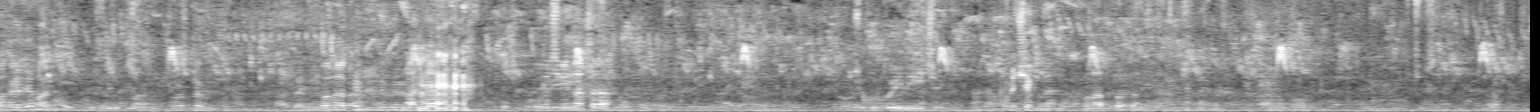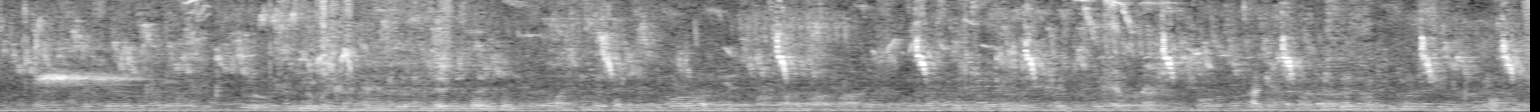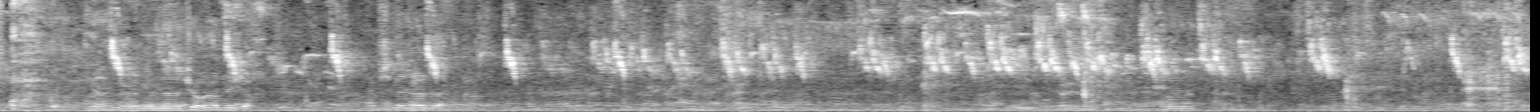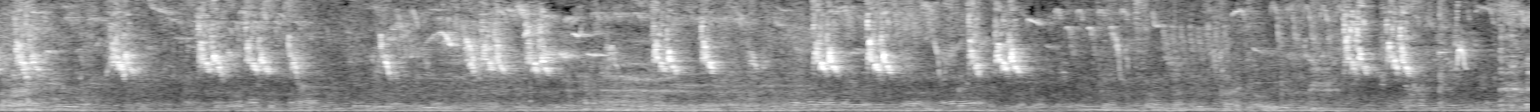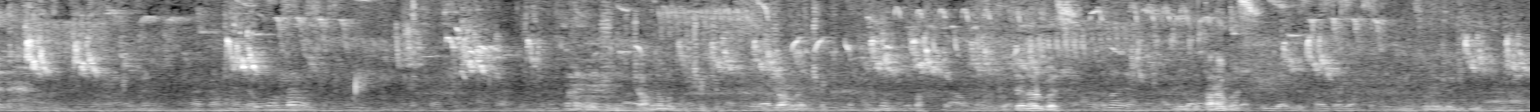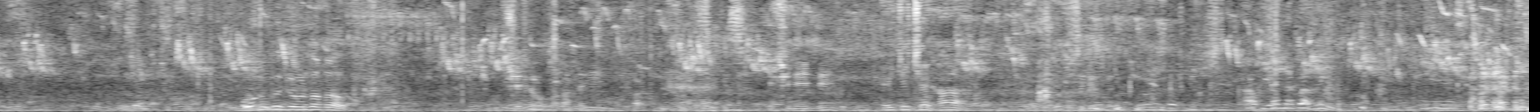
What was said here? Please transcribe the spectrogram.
Bakacağım abi. Unutma. Sonra atayım bizi görürüz. Bunun şeyini at ha. Çukur koyunu iyi çek. Onu çekme. Bunu at da oradan. Yarın, yarın bunların çoğu olmayacak. Hepsi mezarda. Canlı mı bu çekim? Canlı çekim? Bak. Bu dener göz. Bu kara göz. Sonra öyle gidiyor. Bozulunca orada kal. Şeker olarak. İçi iyi değil. Ece çek ha. Abi yana bakayım.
